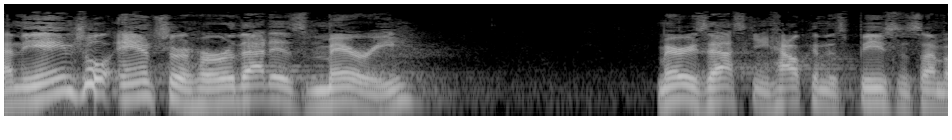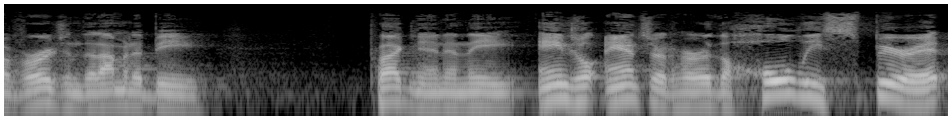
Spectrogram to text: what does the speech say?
And the angel answered her, that is Mary. Mary's asking, How can this be since I'm a virgin that I'm going to be pregnant? And the angel answered her, The Holy Spirit,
